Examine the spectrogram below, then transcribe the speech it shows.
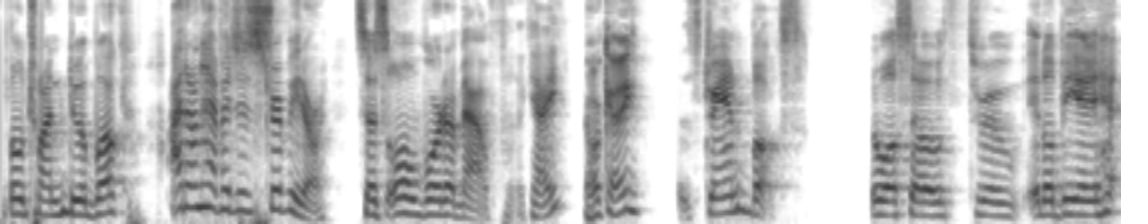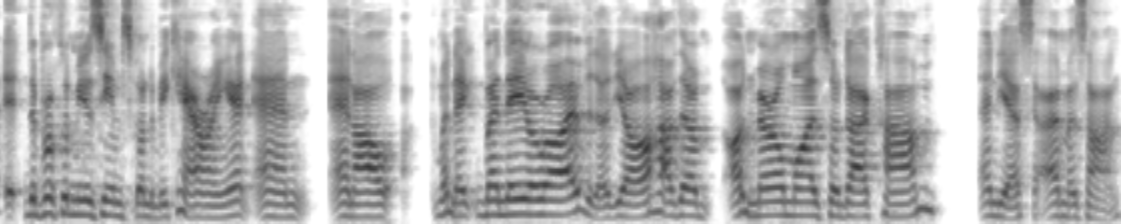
people trying to do a book, I don't have a distributor, so it's all word of mouth. Okay. Okay. Strand Books. Also through it'll be a, the Brooklyn Museum's going to be carrying it, and and I'll when they when they arrive, you know, I'll have them on merylmeisler.com and yes, Amazon.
